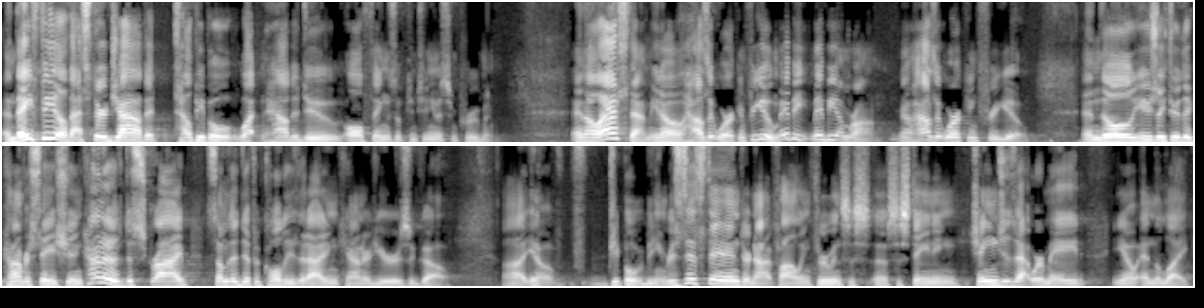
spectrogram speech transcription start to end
And they feel that's their job to tell people what and how to do all things of continuous improvement. And I'll ask them, you know, how's it working for you? Maybe, maybe I'm wrong. You know, how's it working for you? And they'll usually, through the conversation, kind of describe some of the difficulties that I encountered years ago uh, you know, people were being resistant or not following through and sus uh, sustaining changes that were made, you know, and the like.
